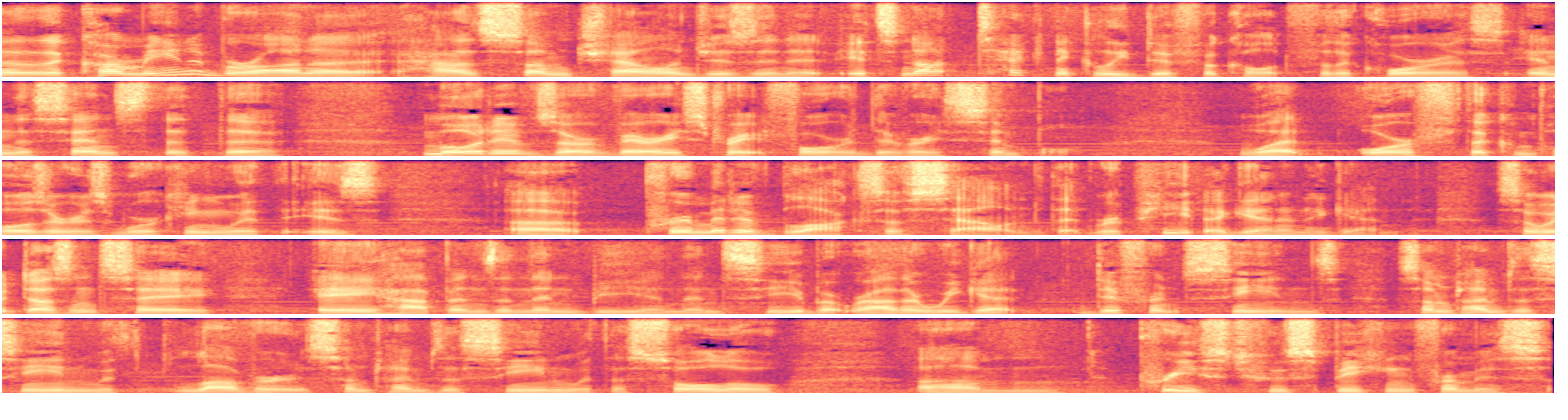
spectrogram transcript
Uh, the Carmina Burana has some challenges in it. It's not technically difficult for the chorus in the sense that the motives are very straightforward, they're very simple. What Orff, the composer, is working with is uh, primitive blocks of sound that repeat again and again. So it doesn't say A happens and then B and then C, but rather we get different scenes. Sometimes a scene with lovers, sometimes a scene with a solo um, priest who's speaking from his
